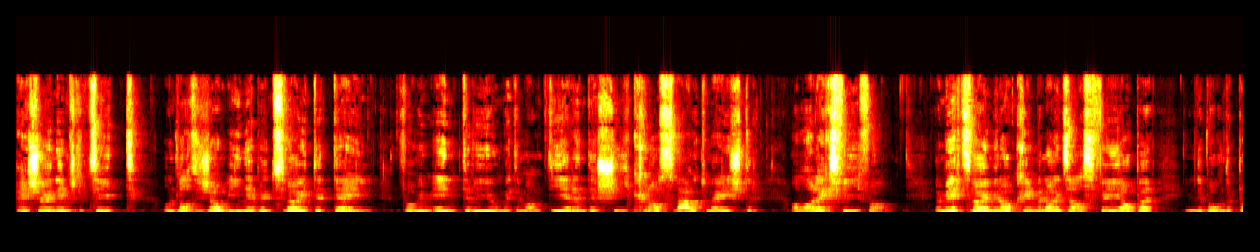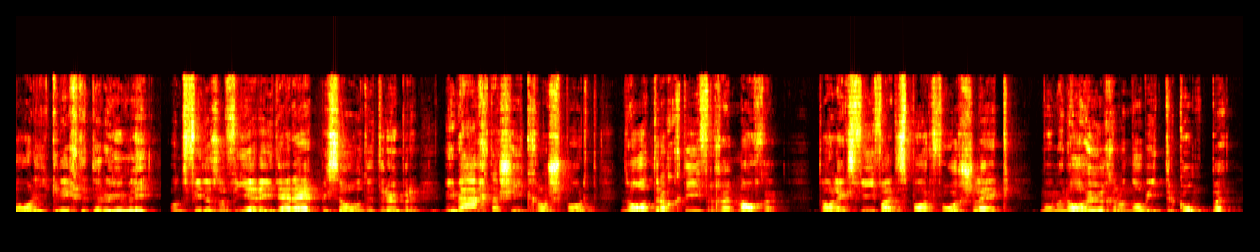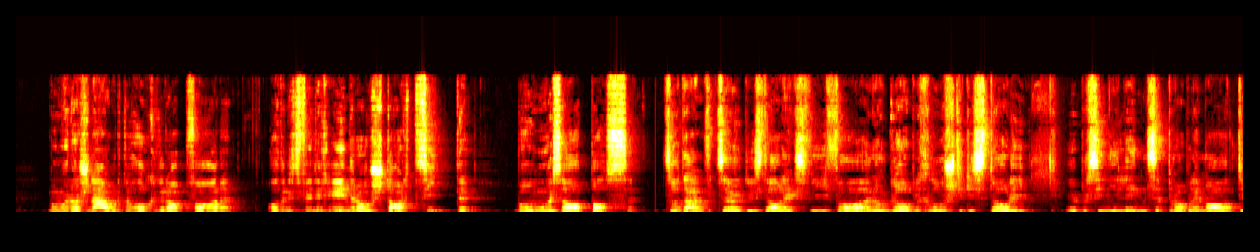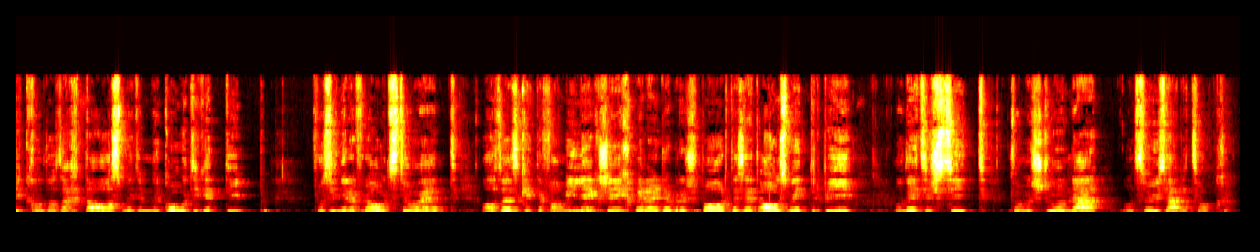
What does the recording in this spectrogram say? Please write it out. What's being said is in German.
Hey, schön nimmst du Zeit und lass auch rein beim zweiten Teil von meinem Interview mit dem amtierenden Skicross-Weltmeister Alex FIFA. Ja, wir zwei, wir hocken immer noch in Salzfee oben, in einem wunderbar eingerichteten Räumchen. Und philosophieren in dieser Episode darüber, wie man den Skicross-Sport noch attraktiver machen könnte. Der Alex FIFA hat ein paar Vorschläge. Muss man noch höher und noch weiter kumpen? Muss man noch schneller den Hocker abfahren? Oder ist vielleicht eher auch Startzeiten? Die muss anpassen. Zudem erzählt uns Alex FIFA eine unglaublich lustige Story über seine Linsenproblematik und was echt das mit einem goldigen Tipp von seiner Frau zu tun hat. Also es gibt eine Familiengeschichte, wir reden über den Sport, es hat alles mit dabei und jetzt ist es Zeit, um einen Stuhl zu nehmen und zu uns herzuhocken.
